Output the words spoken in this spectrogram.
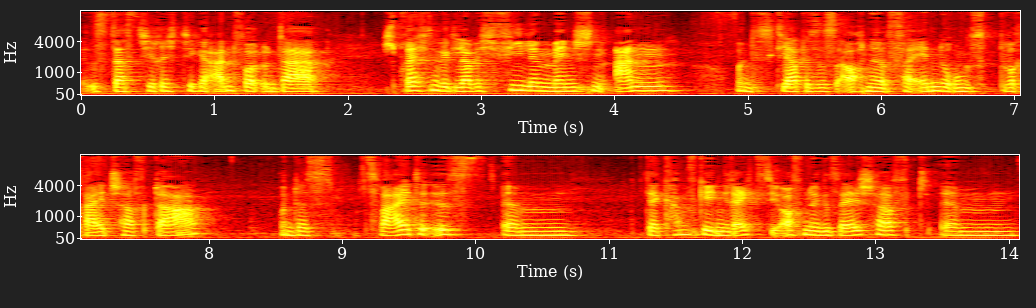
ist das die richtige Antwort. Und da sprechen wir, glaube ich, viele Menschen an. Und ich glaube, es ist auch eine Veränderungsbereitschaft da. Und das Zweite ist ähm, der Kampf gegen rechts, die offene Gesellschaft, ähm,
